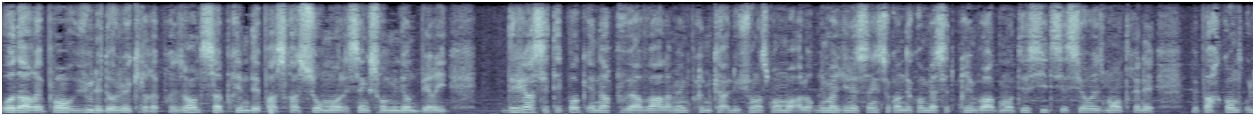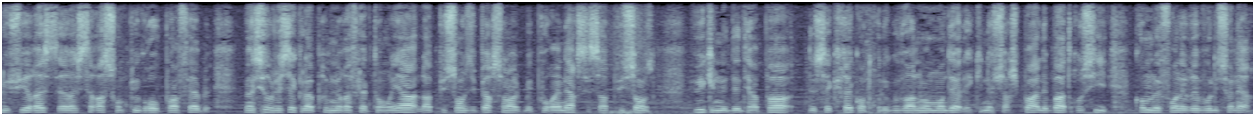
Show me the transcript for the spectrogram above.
Oda répond, vu le danger qu'il représente, sa prime dépassera sûrement les 500 millions de berries. Déjà à cette époque, Ener pouvait avoir la même prime qu'à Luffy en ce moment. Alors imaginez 5 secondes de combien cette prime va augmenter s'il s'est sérieusement entraîné. Mais par contre, Luffy reste et restera son plus gros point faible. Bien sûr, je sais que la prime ne reflète en rien la puissance du personnage, mais pour Ener, c'est sa puissance. Vu qu'il ne détient pas de secrets contre le gouvernement mondial et qu'il ne cherche pas à les battre aussi, comme le font les révolutionnaires.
